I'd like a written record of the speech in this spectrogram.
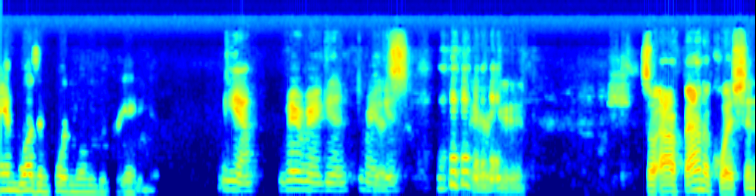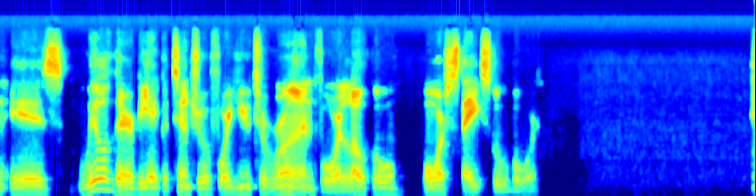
and was important when we were creating it. Yeah very, very good. Very yes. good. very good. So our final question is will there be a potential for you to run for local or state school board?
